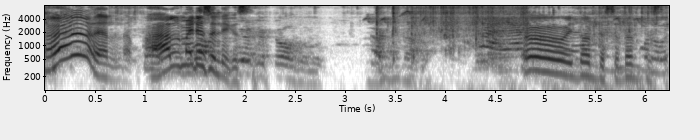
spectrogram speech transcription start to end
হ্যাঁ, ভালো মাইরে চলে গেছে। ওই দৌড় দিচ্ছে দৌড় দিচ্ছে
